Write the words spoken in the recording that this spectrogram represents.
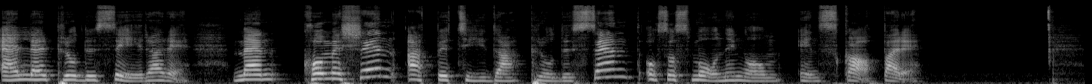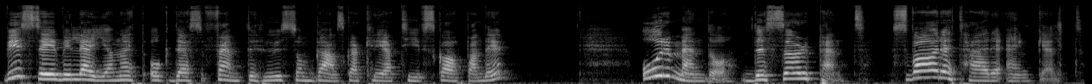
eller producerare, men kommer sen att betyda producent och så småningom en skapare. Vi ser vi lejonet och dess femte hus som ganska kreativt skapande. Ormen då, the serpent. Svaret här är enkelt.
